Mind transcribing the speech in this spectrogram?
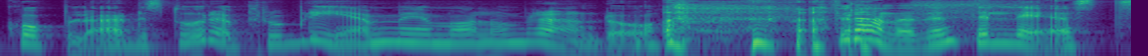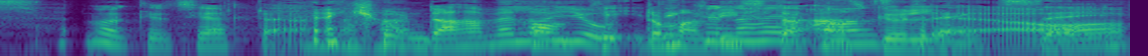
Coppola hade stora problem med Marlon Brando. För han hade inte läst Mörkrets hjärta. Det kunde han väl ha gjort till- om han visste att han skulle- sig. Ja.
